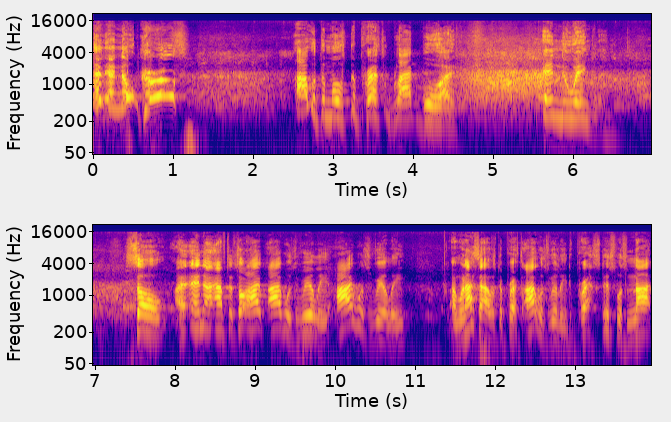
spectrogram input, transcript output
and there are no girls? I was the most depressed black boy in New England. So, and after, so I, I was really, I was really, and when I say I was depressed, I was really depressed. This was not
